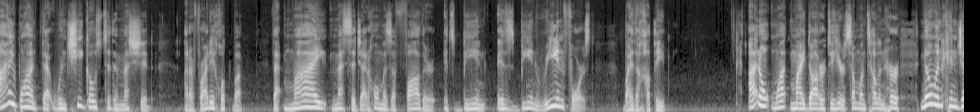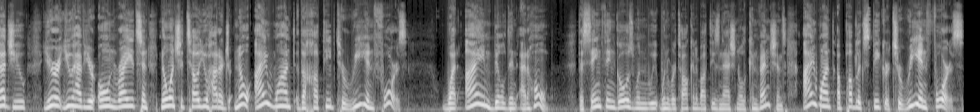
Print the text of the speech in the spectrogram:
I want that when she goes to the masjid at a Friday khutbah, that my message at home as a father it's being is being reinforced by the khatib. I don't want my daughter to hear someone telling her, "No one can judge you. You're you have your own rights, and no one should tell you how to." No, I want the khatib to reinforce what I'm building at home. The same thing goes when we when we're talking about these national conventions. I want a public speaker to reinforce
